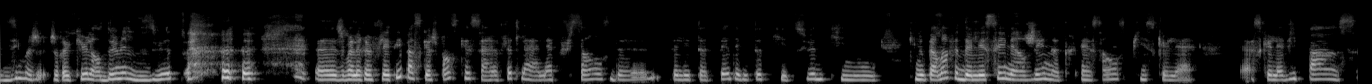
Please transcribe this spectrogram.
dit. Moi, je, recule en 2018. je vais le refléter parce que je pense que ça reflète la, puissance de, l'état de paix, de l'état de quiétude qui nous, qui nous permet en fait de laisser émerger notre essence puisque la, à ce que la vie passe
